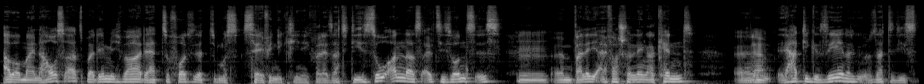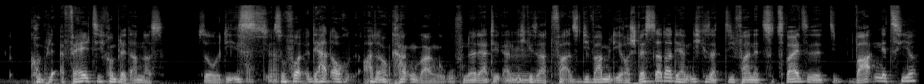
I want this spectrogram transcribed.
aber mein Hausarzt, bei dem ich war, der hat sofort gesagt, die muss safe in die Klinik, weil er sagte, die ist so anders, als sie sonst ist, mhm. ähm, weil er die einfach schon länger kennt. Ähm, ja. Er hat die gesehen und sagte, die ist komplett, verhält sich komplett anders. So, die ist Krass, ja. sofort, der hat auch, hat auch einen Krankenwagen gerufen, ne? Der hat, mhm. nicht gesagt, also die war mit ihrer Schwester da, die hat nicht gesagt, die fahren jetzt zu zweit, die warten jetzt hier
